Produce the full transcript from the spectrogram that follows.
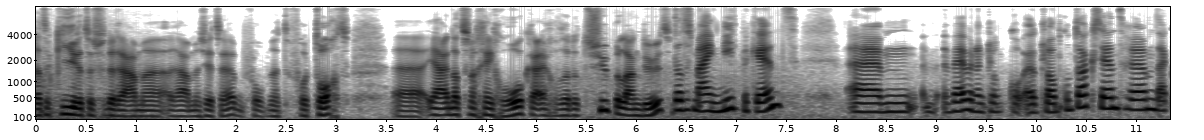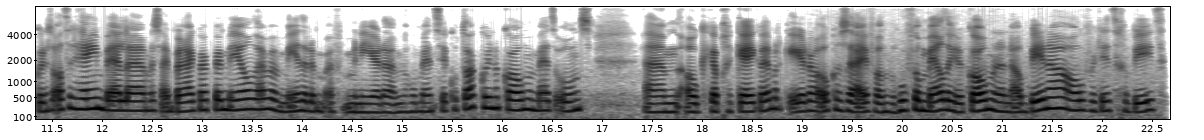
dat er kieren tussen de ramen, ramen zitten, hè, bijvoorbeeld met, voor tocht. ja, en dat ze dan geen gehoor krijgen of dat het super lang duurt. Dat is mij niet bekend. Um, we hebben een klantcontactcentrum, daar kunnen ze altijd heen bellen. We zijn bereikbaar per mail. We hebben meerdere manieren hoe mensen in contact kunnen komen met ons. Um, ook, ik heb gekeken, wat ik eerder ook al zei, van hoeveel meldingen komen er nou binnen over dit gebied.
